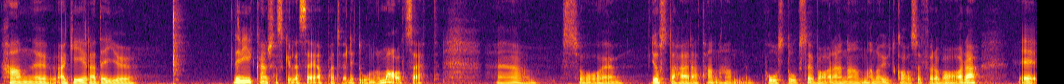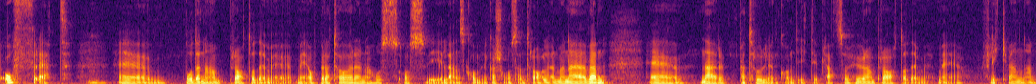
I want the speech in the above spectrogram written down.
han agerade ju, det vi kanske skulle säga på ett väldigt onormalt sätt. Eh, så eh, just det här att han, han påstod sig vara en annan och utgav sig för att vara eh, offret. Eh, både när han pratade med, med operatörerna hos oss vid länskommunikationscentralen men även när patrullen kom dit till plats och hur han pratade med, med flickvännen.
